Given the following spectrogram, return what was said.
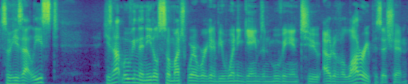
So he's at least he's not moving the needle so much where we're going to be winning games and moving into out of a lottery position,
